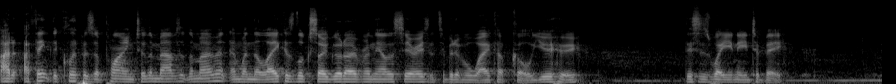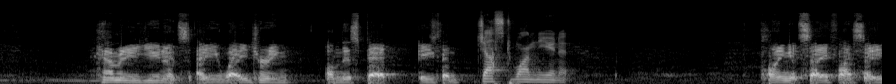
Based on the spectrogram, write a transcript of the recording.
I, I think the Clippers are playing to the Mavs at the moment, and when the Lakers look so good over in the other series, it's a bit of a wake up call. Yoo-hoo. This is where you need to be. How many units are you wagering on this bet, Ethan? Just one unit. Playing it safe, I see.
